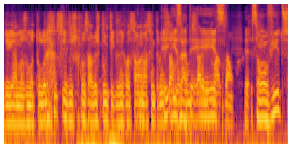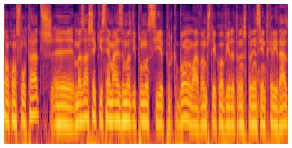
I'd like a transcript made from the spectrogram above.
digamos, uma tolerância dos responsáveis políticos em relação à nossa intervenção, Exato, é esse, eh, São ouvidos, são consultados, eh, mas acha que isso é mais uma diplomacia, porque, bom, lá vamos ter que ouvir a transparência e a integridade,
